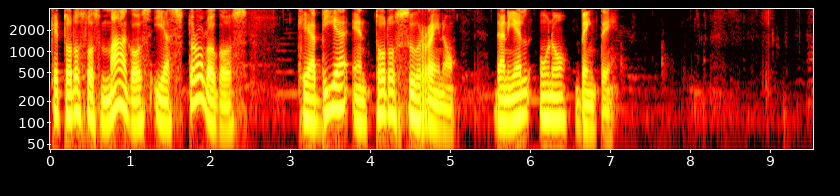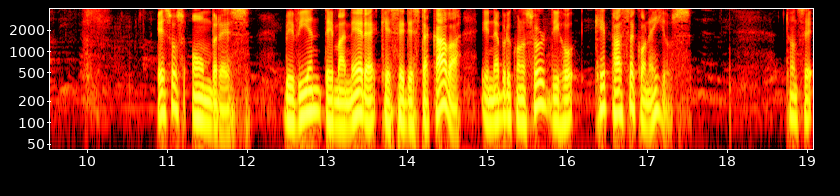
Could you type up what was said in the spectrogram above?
que todos los magos y astrólogos que había en todo su reino. Daniel 1:20. Esos hombres vivían de manera que se destacaba y Nabucodonosor dijo, ¿qué pasa con ellos? Entonces,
